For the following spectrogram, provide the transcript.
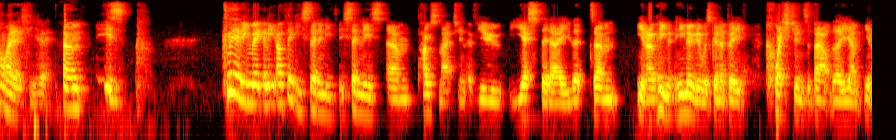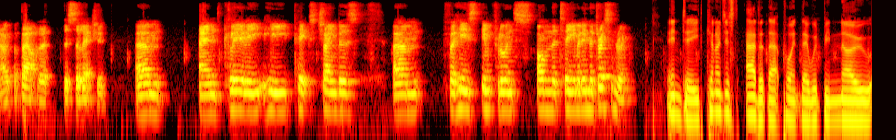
Oh, yeah, yeah. Um, is clearly Mick, and he, I think he said in he, he said in his um, post-match interview yesterday that um, you know he he knew there was going to be questions about the um, you know about the the selection, um, and clearly he picks Chambers um, for his influence on the team and in the dressing room. Indeed. Can I just add at that point there would be no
